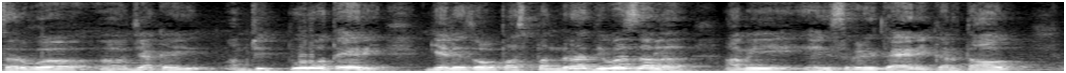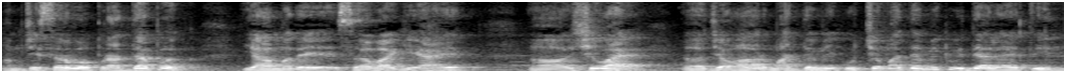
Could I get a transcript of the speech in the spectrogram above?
सर्व ज्या काही आमची पूर्वतयारी गेले जवळपास पंधरा दिवस झालं आम्ही ही सगळी तयारी करत आहोत. आमचे सर्व प्राध्यापक यामध्ये सहभागी आहेत. शिवाय जवाहर माध्यमिक उच्च माध्यमिक विद्यालयातील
